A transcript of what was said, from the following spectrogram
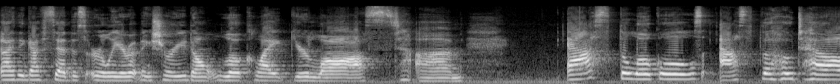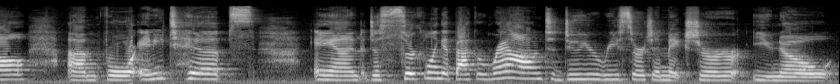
I think I've said this earlier, but make sure you don't look like you're lost. Um, ask the locals, ask the hotel um, for any tips and just circling it back around to do your research and make sure you know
